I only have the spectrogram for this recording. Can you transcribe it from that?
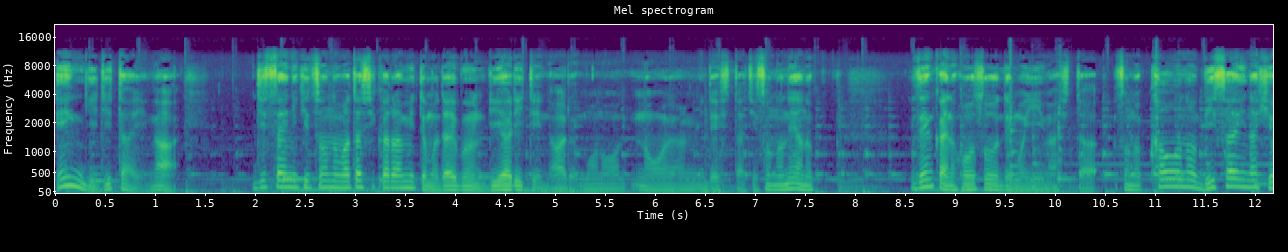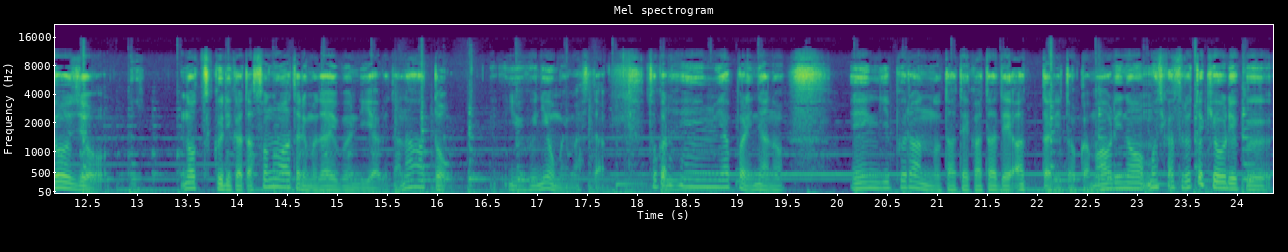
演技自体が、実際に既存の私から見てもだいぶリアリティのあるものでしたしそのねあの前回の放送でも言いましたその顔の微細な表情の作り方その辺りもだいぶリアルだなというふうに思いました。そこら辺やっぱりねあの演技プランの立て方であったりとか周りのもしかすると協力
